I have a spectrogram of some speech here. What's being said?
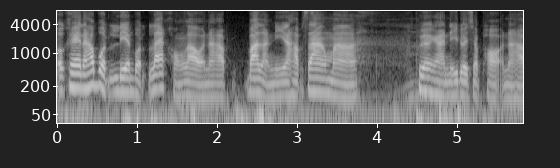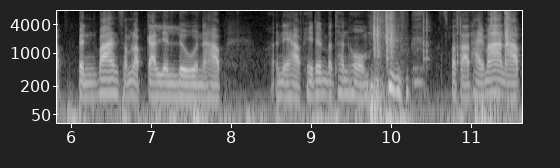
โอเคนะครับบทเรียนบทแรกของเรานะครับ บ้านหลังนี้นะครับสร้างมาเพื่องานนี้โดยเฉพาะนะครับ เป็นบ้านสำหรับการเรียนรู้นะครับ อันนี้ครับ Hidden Button Home ภาษาไทยมากนะครับ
